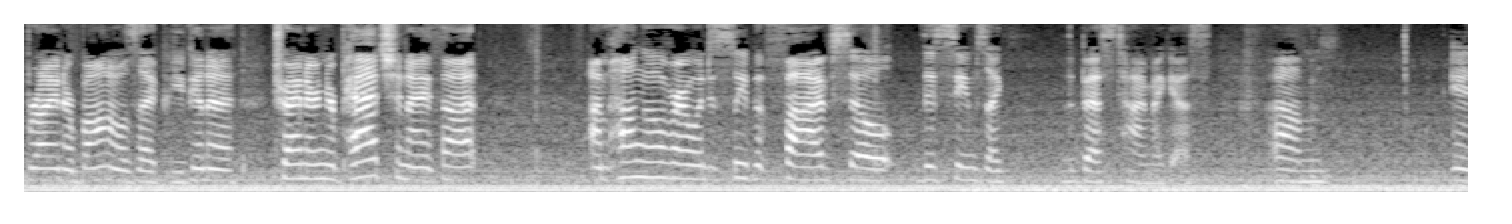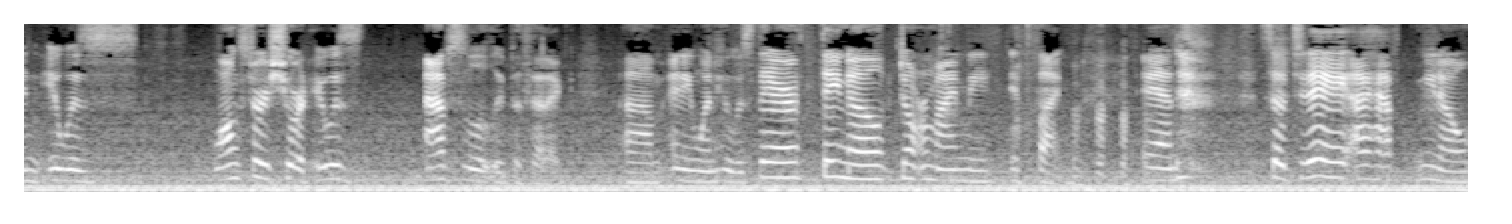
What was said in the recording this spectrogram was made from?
Brian Urbano was like, "You gonna try and earn your patch?" And I thought, I'm hungover. I went to sleep at five, so this seems like the best time, I guess. Um, and it was, long story short, it was absolutely pathetic. Um, anyone who was there, they know. Don't remind me. It's fine. and so today I have, you know,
